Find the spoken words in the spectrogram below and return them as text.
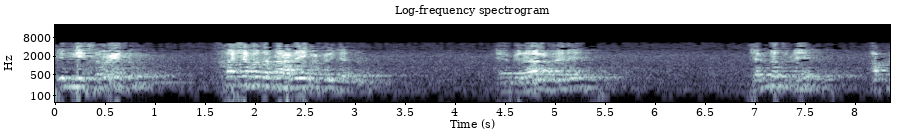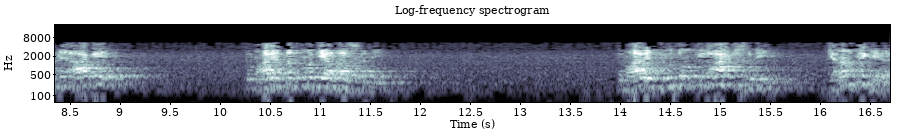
انی سمے تو خشمت اٹھانے کی پھر جنت اے بلال، میں نے جنت میں اپنے آگے تمہارے قدموں کی آواز سنی، تمہارے جوتوں کی آہٹ سنی، جہاں پہ گیا،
